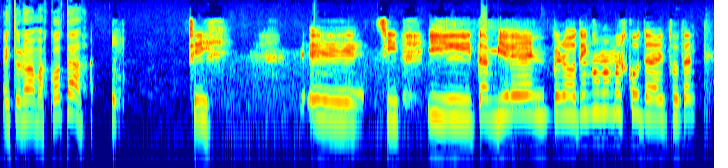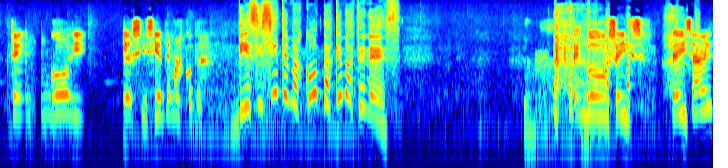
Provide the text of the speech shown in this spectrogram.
¿Es tu nueva mascota? Sí. Eh, sí. Y también, pero tengo más mascotas. En total tengo 17 mascotas. ¿17 mascotas? ¿Qué más tenés? Tengo 6 seis aves.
